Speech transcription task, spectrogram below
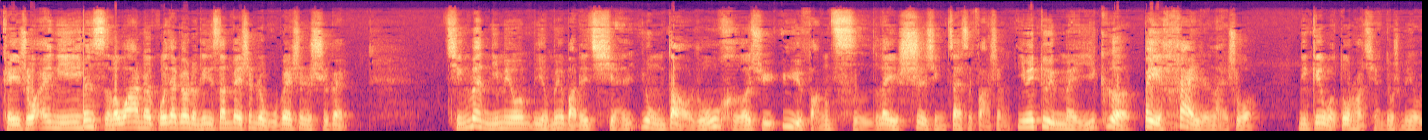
可以说，哎，你人死了，我按照国家标准给你三倍，甚至五倍，甚至十倍。请问你们有有没有把这钱用到如何去预防此类事情再次发生？因为对每一个被害人来说，你给我多少钱都是没有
